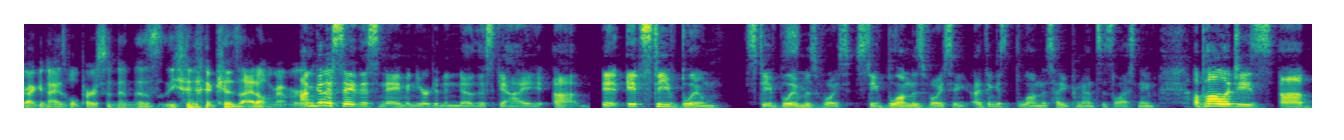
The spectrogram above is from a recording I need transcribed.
recognizable person in this? Because I don't remember. I'm gonna was. say this name, and you're gonna know this guy. Uh, it, it's Steve Bloom. Steve Bloom is voice. Steve Blum is voicing. I think it's Blum is how you pronounce his last name. Apologies, uh,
